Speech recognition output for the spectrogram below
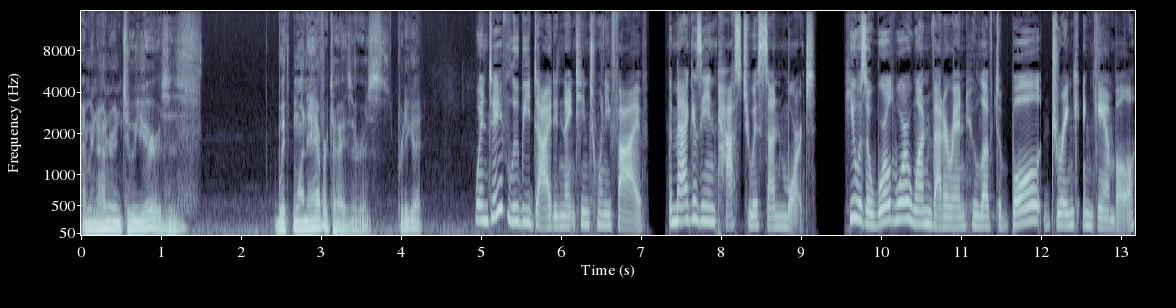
I mean, 102 years is with one advertiser is pretty good. When Dave Luby died in 1925, the magazine passed to his son Mort. He was a World War I veteran who loved to bowl, drink, and gamble,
